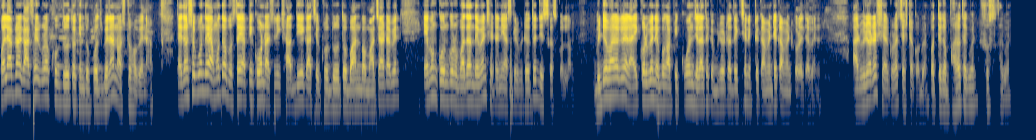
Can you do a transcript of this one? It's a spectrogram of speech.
ফলে আপনার গাছের গোড়া খুব দ্রুত কিন্তু পচবে না, নষ্ট হবে না। তাই দর্শক বন্ধু, এমত অবস্থায় আপনি কোন রাসায়নিক সার দিয়ে গাছের খুব দ্রুত বান বা মাচা আটাবেন এবং কোন কোন উপাদান দেবেন সেটা নিয়ে আজকের ভিডিওতে ডিসকাস করলাম। ভিডিও ভালো লাগলে লাইক করবেন এবং আপনি কোন জেলা থেকে ভিডিওটা দেখছেন একটু কমেন্টে কমেন্ট করে যাবেন। আর ভিডিওটা শেয়ার করার চেষ্টা করবেন। প্রত্যেকে ভালো থাকবেন, সুস্থ থাকবেন।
